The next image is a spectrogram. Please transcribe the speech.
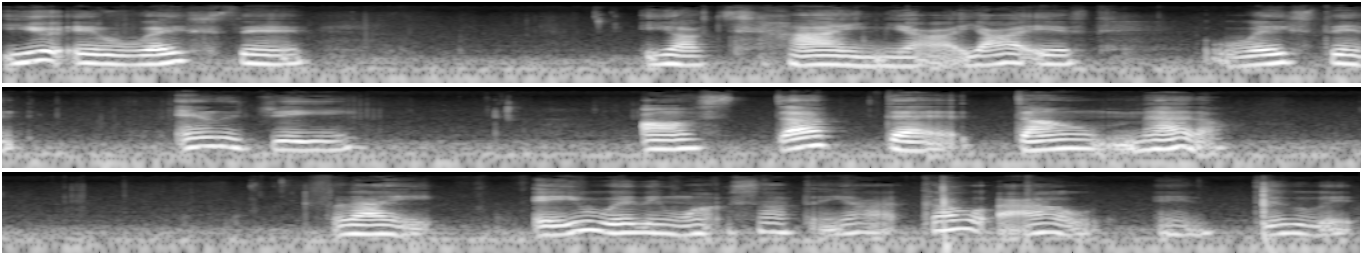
you are wasting your time, y'all. Y'all is wasting energy on stuff that don't matter. Like, if you really want something, y'all, go out and do it.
